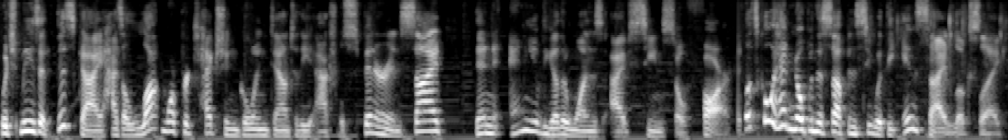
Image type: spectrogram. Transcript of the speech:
which means that this guy has a lot more protection going down to the actual spinner inside than any of the other ones I've seen so far. Let's go ahead and open this up and see what the inside looks like.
